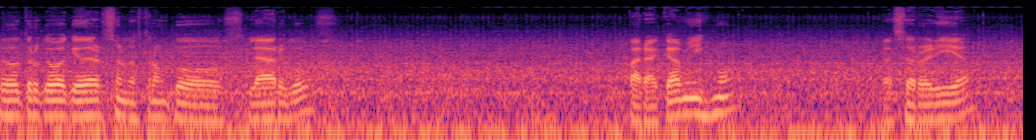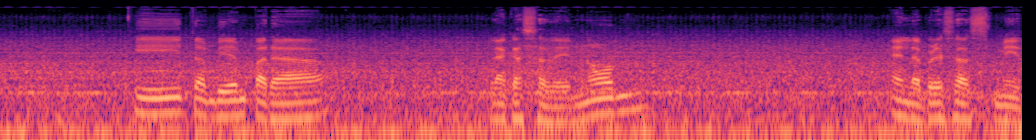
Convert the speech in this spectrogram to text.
Lo otro que va a quedar son los troncos largos. Para acá mismo, la cerrería. Y también para la casa de Norn en la presa Smith.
